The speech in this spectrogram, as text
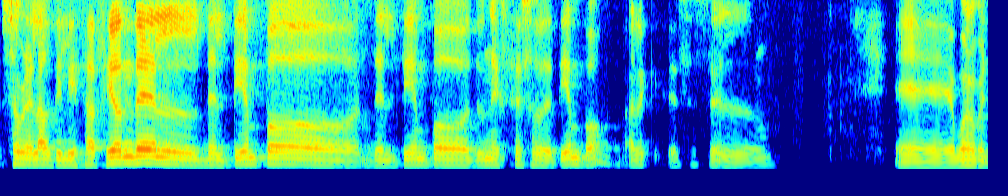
sobre la utilización del, tiempo, del tiempo, de un exceso de tiempo, ¿vale? Ese es el, eh, bueno, pues,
